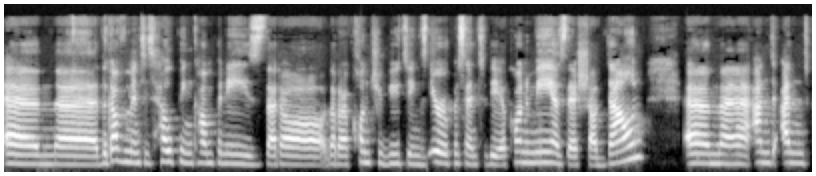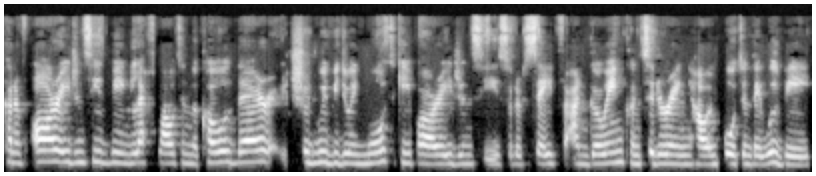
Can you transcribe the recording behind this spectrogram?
um, uh, the government is helping companies that are that are contributing zero percent to the economy as they're shut down, um, uh, and and kind of our agencies being left out in the cold. There, should we be doing more to keep our agencies sort of safe and going, considering how important they will be,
